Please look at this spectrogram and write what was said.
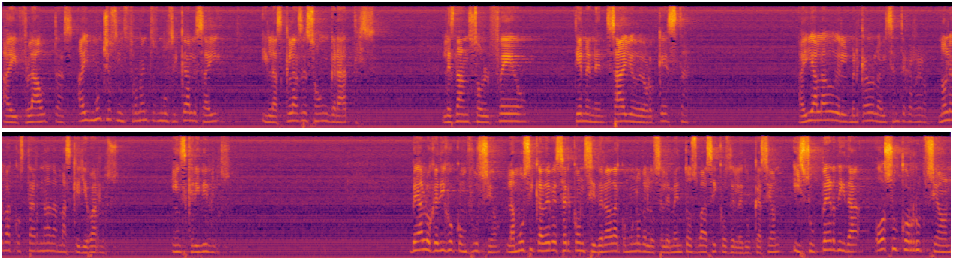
hay flautas, hay muchos instrumentos musicales ahí y las clases son gratis. Les dan solfeo, tienen ensayo de orquesta. Ahí al lado del mercado de la Vicente Guerrero. No le va a costar nada más que llevarlos, inscribirlos. Vea lo que dijo Confucio, la música debe ser considerada como uno de los elementos básicos de la educación y su pérdida o su corrupción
